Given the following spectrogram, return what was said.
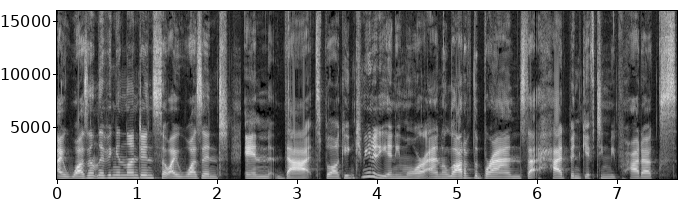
I wasn't living in London, so I wasn't in that blogging community anymore. And a lot of the brands that had been gifting me products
